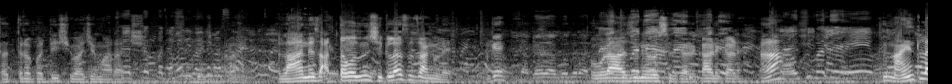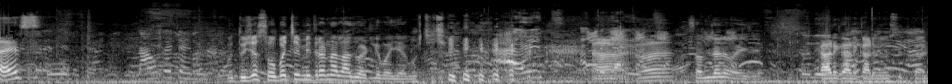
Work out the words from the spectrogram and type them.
छत्रपती शिवाजी महाराज. लहान आहेस आत्तापासून शिकलास तर चांगलं आहे ओके थोडा अजून व्यवस्थित काढ काढ काढ. हा? तू नाईन्थला आहेस? नाव काय मग तुझ्या सोबतच्या मित्रांना लाज वाटली पाहिजे या गोष्टीची. हा, समजायला पाहिजे. काढ काढ काढ व्यवस्थित काढ.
